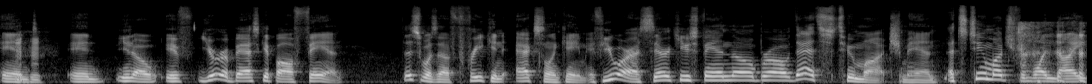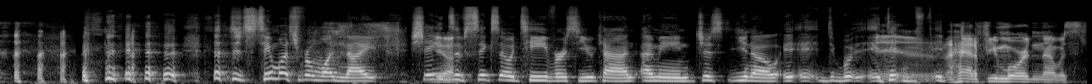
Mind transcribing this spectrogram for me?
and Mhm. and you know, if you're a basketball fan, This was a freaking excellent game. If you are a Syracuse fan, though, bro, that's too much, man. That's too much for one night. it's too much for one night. Shades Yeah. of 6 OT versus UConn. I mean, just, you know, it, it, it didn't. It, I had a few more than I was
